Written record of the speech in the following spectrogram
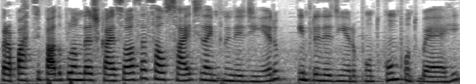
Para participar do Plano 10K é só acessar o site da Empreender Dinheiro, empreenderdinheiro.com.br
